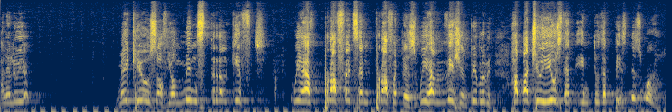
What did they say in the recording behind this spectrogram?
Hallelujah. Make use of your minstrel gift. We have prophets and prophetess. We have vision. People, how about you use that into the business world?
